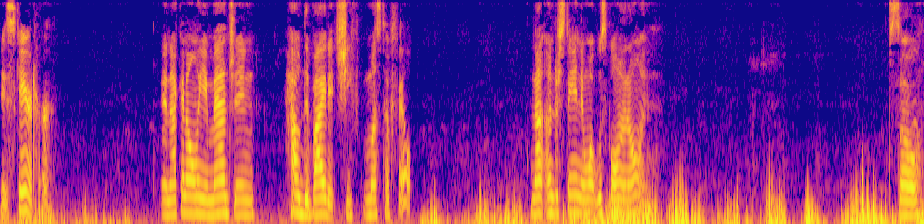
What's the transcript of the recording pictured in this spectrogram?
it scared her. And I can only imagine how divided she must have felt, not understanding what was going on. So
